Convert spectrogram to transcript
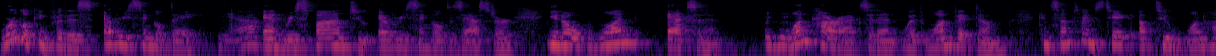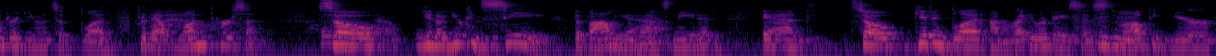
we're looking for this every single day Yeah. and respond to every single disaster. You know, one accident Mhm. One car accident with one victim can sometimes take up to 100 units of blood for that one person. So, cow. you know, you can see the volume Yeah. that's needed. And so, giving blood on a regular basis Mhm. throughout the year,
